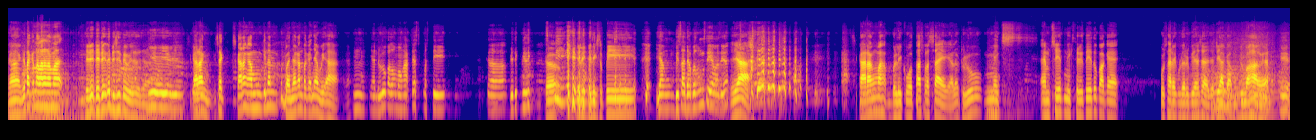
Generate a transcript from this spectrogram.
Nah kita kenalan sama dedek-dedek itu di situ biasanya. Iya iya iya. Sekarang se- sekarang kemungkinan kebanyakan pakainya WA hmm. yang dulu kalau mau ngakses mesti ke bilik-bilik ke sepi bilik-bilik sepi yang bisa double fungsi ya mas ya Iya. Sekarang mah beli kuota selesai. Kalau dulu mix MC mix 3T itu pakai pulsa reguler biasa, jadi agak lebih mahal ya. Iya.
